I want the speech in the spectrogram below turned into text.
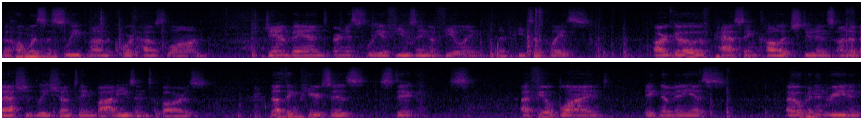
The homeless asleep on the courthouse lawn, jam band earnestly effusing a feeling in a pizza place. Our go of passing college students unabashedly shunting bodies into bars. Nothing pierces, sticks. I feel blind, ignominious. I open and read an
